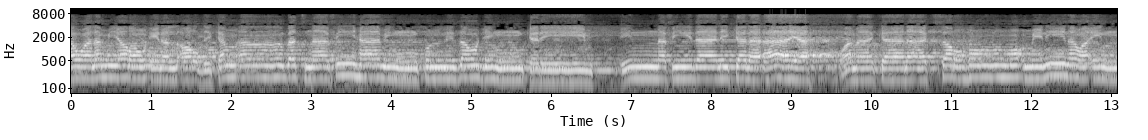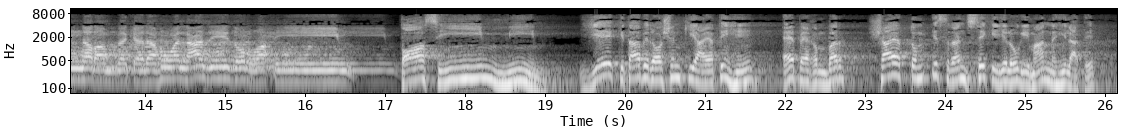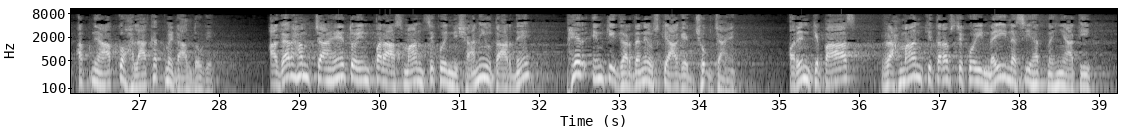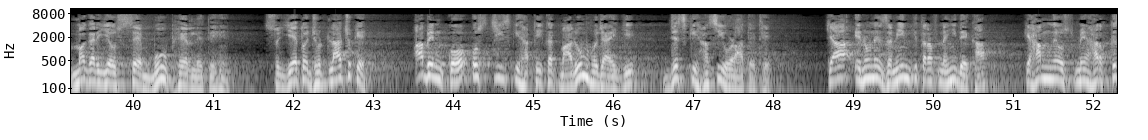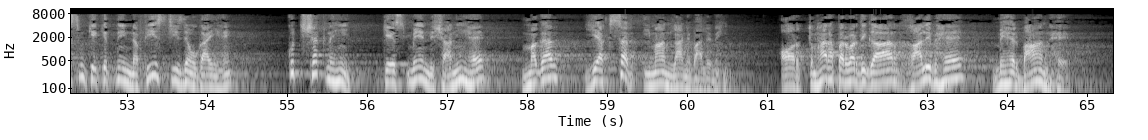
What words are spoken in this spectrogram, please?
أولم يروا إلى الأرض كم أنبتنا فيها من كل زوج كريم إن في ذلك لآية وما كان أكثرهم مؤمنين وإن ربك لهو العزيز الرحيم توسیم میم۔ یہ کتاب روشن کی آیتیں ہیں۔ اے پیغمبر، شاید تم اس رنج سے کہ یہ لوگ ایمان نہیں لاتے، اپنے آپ کو ہلاکت میں ڈال دو گے اگر ہم چاہیں تو ان پر آسمان سے کوئی نشانی اتار دیں، پھر ان کی گردنیں اس کے آگے جھک جائیں۔ اور ان کے پاس رحمان کی طرف سے کوئی نئی نصیحت نہیں آتی، مگر یہ اس سے منہ پھیر لیتے ہیں۔ سو یہ تو جھٹلا چکے۔ اب ان کو اس چیز کی حقیقت معلوم ہو جائے گی جس کی ہنسی اڑاتے تھے۔ کیا انہوں نے زمین کی طرف نہیں دیکھا کہ ہم نے اس میں ہر قسم کی کتنی نفیس چیزیں اگائی ہیں؟ کچھ شک نہیں کہ اس میں نشانی ہے، مگر یہ اکثر ایمان لانے والے نہیں اور تمہارا پروردگار غالب ہے مہربان ہے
